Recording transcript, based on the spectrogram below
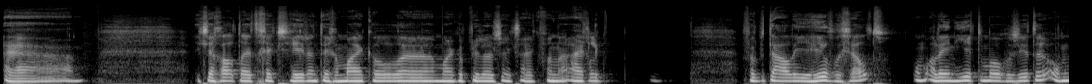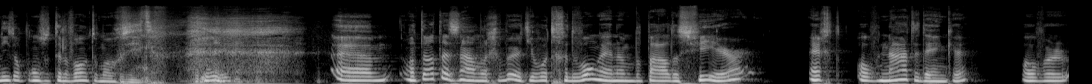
Uh, ik zeg altijd gekscherend tegen Michael, uh, Michael Pillars. Ik zeg van uh, eigenlijk we betalen je heel veel geld om alleen hier te mogen zitten, om niet op onze telefoon te mogen zitten. um, want dat is namelijk gebeurd. Je wordt gedwongen in een bepaalde sfeer echt over na te denken over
